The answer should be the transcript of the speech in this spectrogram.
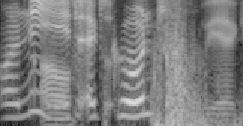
I need a gun. Yeah,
